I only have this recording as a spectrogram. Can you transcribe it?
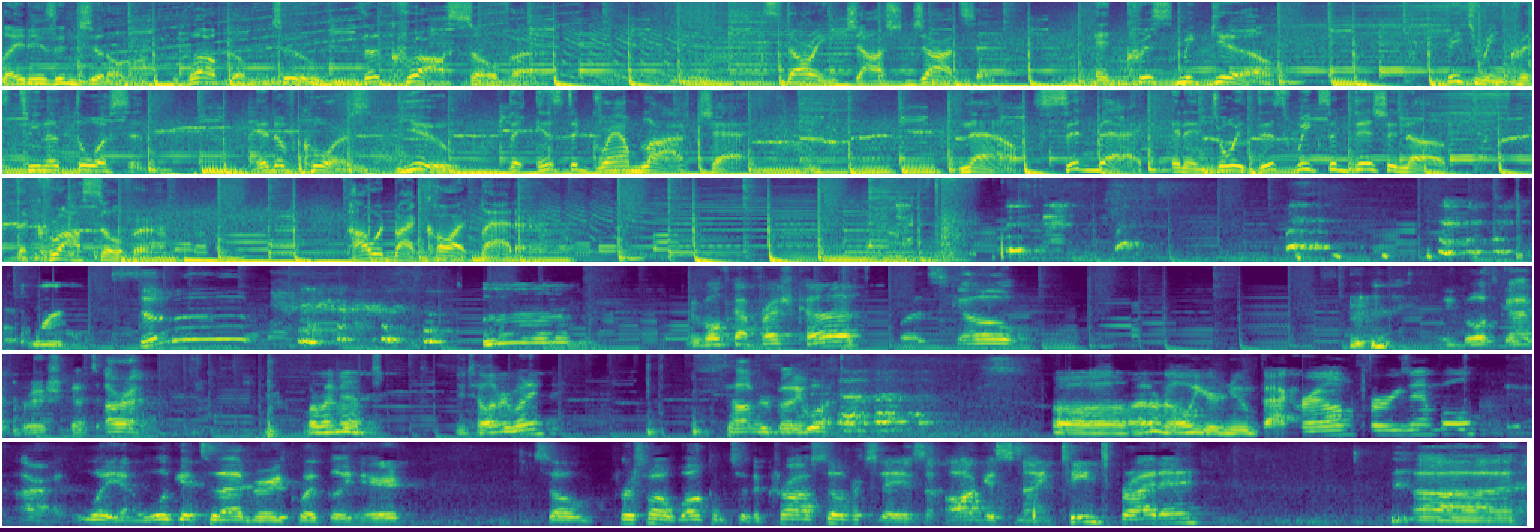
Ladies and gentlemen, welcome to The Crossover. Starring Josh Johnson and Chris McGill. Featuring Kristina Thorson. And of course, you, the Instagram live chat. Now, sit back and enjoy this week's edition of The Crossover. Powered by Card Ladder. Uh, we both got fresh cuts. let's go. we both got fresh cuts. All right. What did I miss? You tell everybody? Tell everybody what. Uh, I don't know, your new background, for example? Yeah. All right. Well, yeah, we'll get to that very quickly here. So, first of all, welcome to the crossover. Today is August 19th, Friday. Uh,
